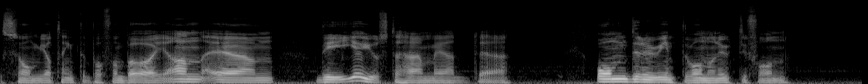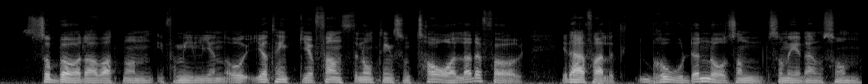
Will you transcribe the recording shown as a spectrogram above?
som jag tänkte på från början. Eh, det är just det här med eh, om det nu inte var någon utifrån så bör det ha varit någon i familjen. Och jag tänker, fanns det någonting som talade för, i det här fallet, brodern då, som, som är den som,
